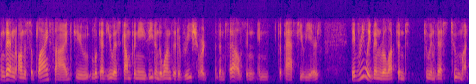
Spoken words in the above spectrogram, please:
And then on the supply side, if you look at U.S. companies, even the ones that have reshored themselves in, in the past few years, they've really been reluctant to invest too much.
